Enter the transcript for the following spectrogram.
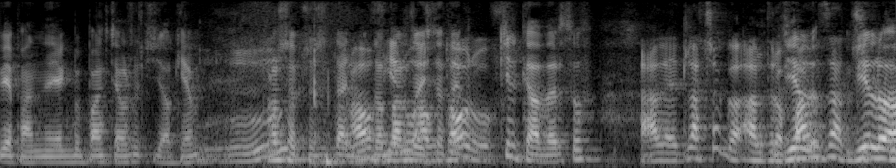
wie pan, jakby pan chciał rzucić okiem. Proszę przeczytać, O, to wielu istotne. autorów. Kilka wersów. Ale dlaczego Wielu, andropanza? wielu kryzys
